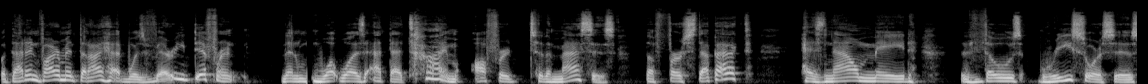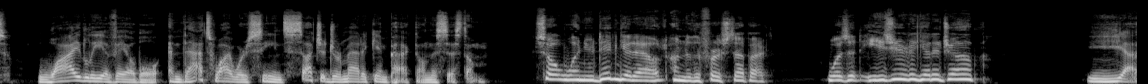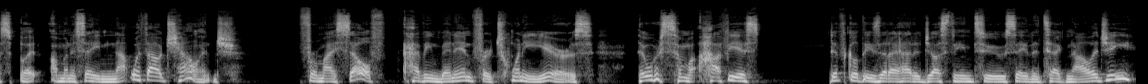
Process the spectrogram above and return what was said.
but that environment that I had was very different than what was at that time offered to the masses. The First Step Act has now made those resources widely available. And that's why we're seeing such a dramatic impact on the system. So, when you did get out under the First Step Act, was it easier to get a job? Yes, but I'm going to say not without challenge. For myself, having been in for 20 years, there were some obvious difficulties that I had adjusting to, say, the technology.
